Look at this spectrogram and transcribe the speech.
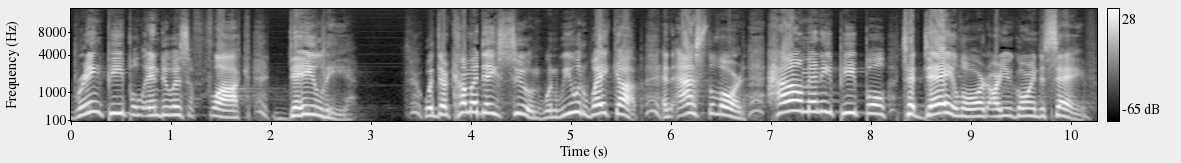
bring people into his flock daily? Would there come a day soon when we would wake up and ask the Lord, How many people today, Lord, are you going to save?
